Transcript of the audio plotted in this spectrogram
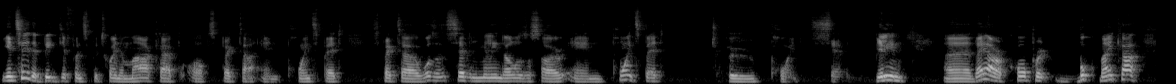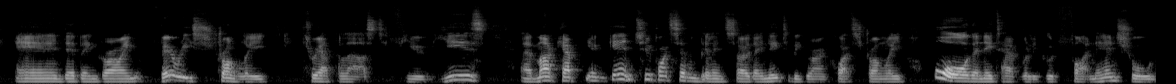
you can see the big difference between the markup of Spectur and PointsBet. Spectur was it seven million dollars or so, and PointsBet 2.7 billion. Uh, they are a corporate bookmaker, and they've been growing very strongly throughout the last few years. Uh, market cap again 2.7 billion, so they need to be growing quite strongly, or they need to have really good financial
